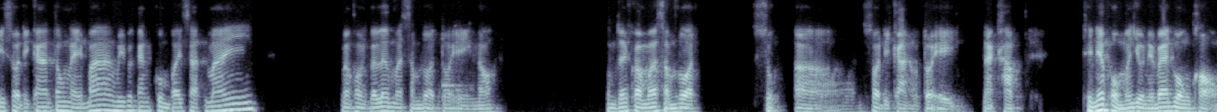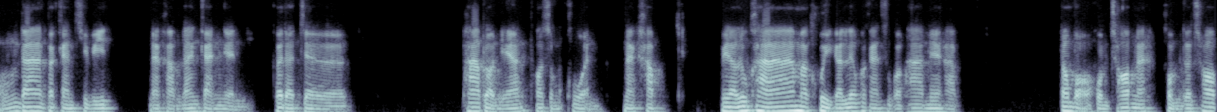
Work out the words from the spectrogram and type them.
มีสวัสดิการตรงไหนบ้าง มีประกันกลุ่มบริษัทไหมบางคนก็เริ่มมาสำรวจตัวเองเนาะผมใช้ความว่าสำรวจสุเอ่อสวัสดิการของตัวเองนะครับ ทีนี้ผมมาอยู่ในแวดวงของด้านประกันชีวิตนะครับ ด้านการเงินก็จะเจอภาพเหล่านี้พอสมควรนะครับ เวลาลูกค้ามาคุยกันเรื่องประกันสุขภาพเนี่ยครับ ต้องบอกว่าผมชอบนะ ผมจะชอบ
